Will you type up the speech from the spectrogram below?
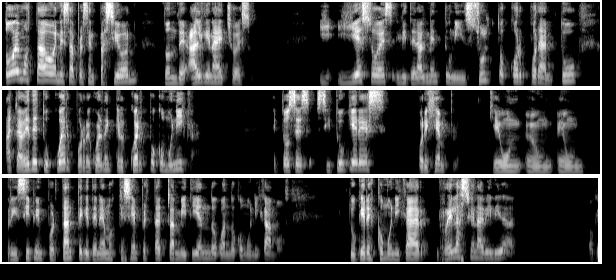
Todos hemos estado en esa presentación donde alguien ha hecho eso. Y, eso es literalmente un insulto corporal. Tú, a través de tu cuerpo, recuerden que el cuerpo comunica. Entonces, si tú quieres, por ejemplo, que un, un, principio importante que tenemos que siempre estar transmitiendo cuando comunicamos, tú quieres comunicar relacionabilidad. ¿Ok?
